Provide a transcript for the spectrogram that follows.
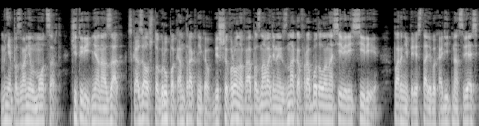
Мне позвонил Моцарт. Четыре дня назад сказал, что группа контрактников без шевронов и опознавательных знаков работала на севере Сирии. Парни перестали выходить на связь,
